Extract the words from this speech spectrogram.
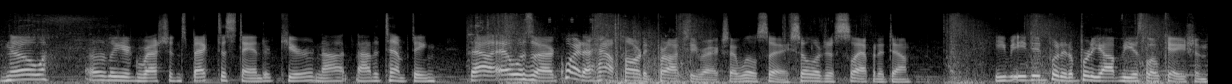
No early aggressions. Back to standard cure. Not not attempting. That, that was uh, quite a half-hearted proxy Rax, I will say. Solar just slapping it down. He, he did put it a pretty obvious location.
